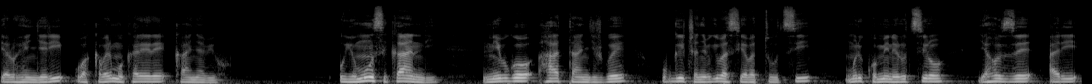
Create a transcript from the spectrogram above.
ya ruhengeri ubu akaba ari mu karere ka nyabihu. Uyu munsi kandi ni bwo hatangijwe ubwicanyi bwibasiye abatutsi muri komine rutsiro yahoze ari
